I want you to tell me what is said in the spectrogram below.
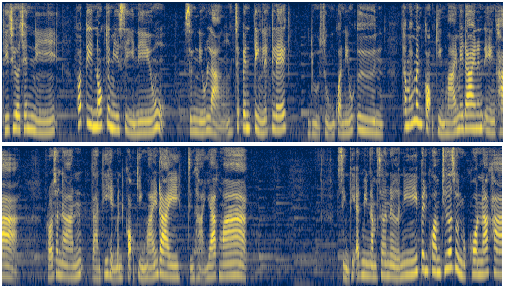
ที่เชื่อเช่นนี้ เพราะตีนนกจะมีสี่นิ้ว ซึ่งนิ้วหลังจะเป็นติ่งเล็ก อยู่สูงกว่านิ้วอื่นทำให้มันเกาะกิ่งไม้ไม่ได้นั่นเองค่ะ เพราะฉะนั้นการที่เห็นมันเกาะกิ่งไม้ใดจึงหายากมาก สิ่งที่แอดมินนำเสนอนี้เป็นความเชื่อส่วนบุคคลนะคะ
